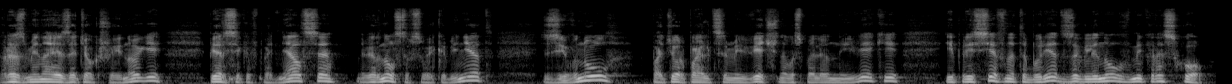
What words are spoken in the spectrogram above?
Разминая затекшие ноги, Персиков поднялся, вернулся в свой кабинет, зевнул, потер пальцами вечно воспаленные веки и, присев на табурет, заглянул в микроскоп.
